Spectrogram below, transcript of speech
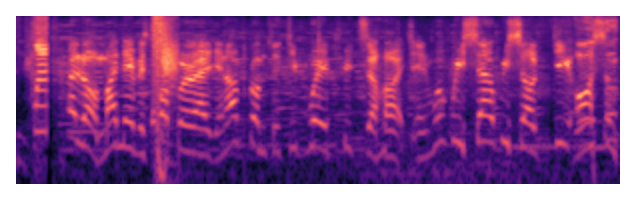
Hello, my name is Papa Rag and I'm from the Deep Way Pizza Hut. And what we sell, we sell the awesome.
